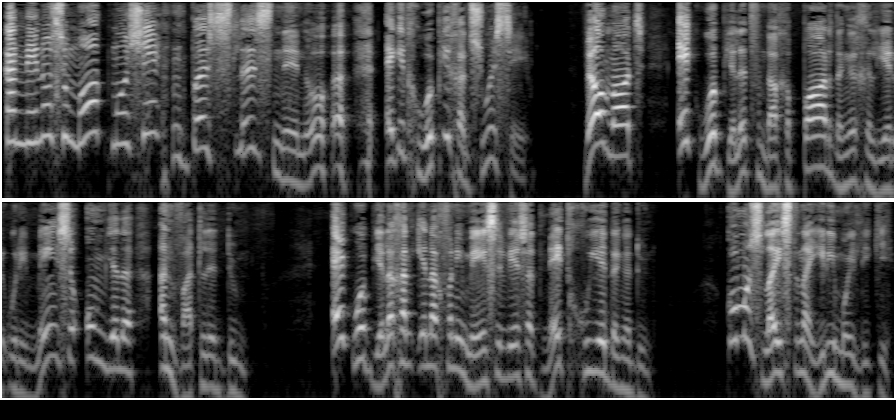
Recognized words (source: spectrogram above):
Kan Neno so maak, Mosie? Beslis, Neno. Ek het gehoop jy gaan so sê. Wel, maat, ek hoop julle het vandag 'n paar dinge geleer oor die mense om julle en wat hulle doen. Ek hoop julle gaan eendag van die mense wees wat net goeie dinge doen. Kom ons luister na hierdie mooi liedjie.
